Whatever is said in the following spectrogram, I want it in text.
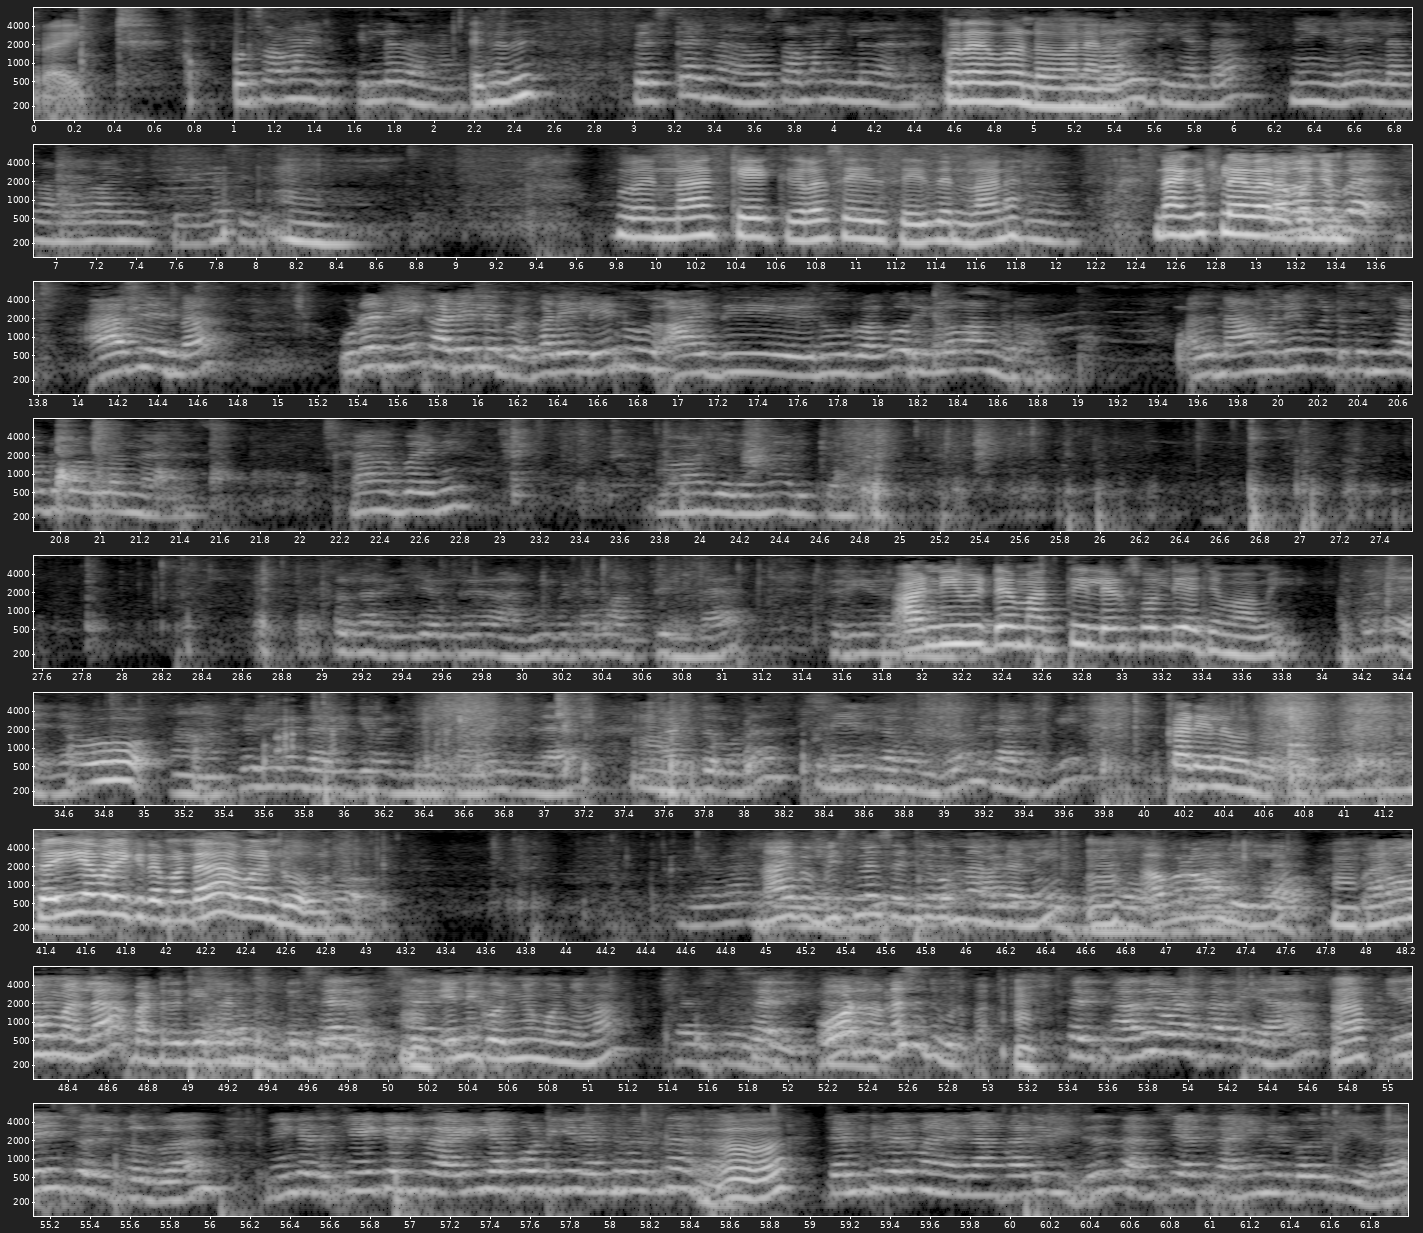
ரைட் ஒரு சாமான் இருக்கு இல்லை தானே என்னது பெஸ்ட்டாக இருந்தானே ஒரு சாமான் இல்லை தானே பிறகு வேண்டும் வேணாம் நீங்களே எல்லா சாமானையும் வாங்கி வச்சிட்டீங்கன்னா சரி. ம். வேணா கேக்கெல்லாம் செய்து செய்துலான்னு நாங்கள் ஃப்ளேவரை கொஞ்சம் இப்போ ஆசைண்டா உடனே கடையில் இப்போ கடையிலே நூ ஆயிரத்தி நூறுரூவாக்கு ஒரு கிலோ வாங்குறோம். அது நாமளே வீட்டை செஞ்சு சாப்பிட்டு பார்க்கலாம் தானே? நாங்கள் போய் மாஜரின்னு அடிக்கணும். அண்ணி விட்ட மத்து இல்லைன்னு சொல்லியாச்சு மாமி. ஓ. கடையில் வேண்டுவோம் செய்ய வலிக்கிட்ட மாட்டா வேண்டுவோம். நான் இப்போ பிஸ்னஸ் செஞ்சு கொடுத்தாங்க கண்ணி அவ்வளோ இல்லை. நார்மலாக பட்டர் கேக் என்ன கொஞ்சம் கொஞ்சமா. சரி. ஆர்டர் இருந்தால் செஞ்சு கொடுப்பேன். சரி கதையோட கதையா? இதையும் சொல்லிக் கொள்றேன். நீங்க அந்த கேக் அடிக்கிற ஐடியா போட்டீங்க ரெண்டு பேரும் தானே? ரெண்டு பேரும் எல்லாம் கழுவிட்டு தனிச்சியாட்டு டைம் இருக்கோ தெரியல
